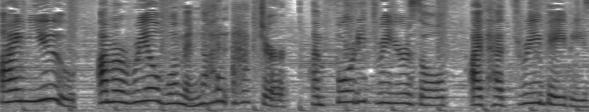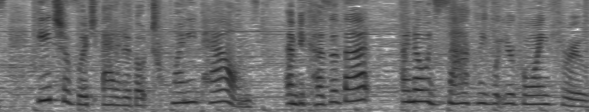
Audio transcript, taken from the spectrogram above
I'm you. I'm a real woman, not an actor. I'm 43 years old. I've had three babies, each of which added about 20 pounds. And because of that, I know exactly what you're going through.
